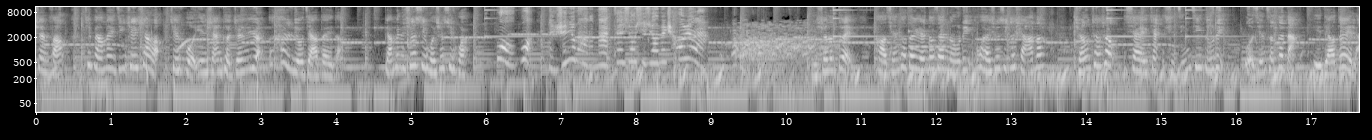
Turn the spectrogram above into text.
的是防。这表妹已经追上了，这火焰山可真热，汗流浃背的。表妹，你休息一会儿，休息一会儿。不不，本身就跑得慢，再休息就要被超越了。你说的对，跑前头的人都在努力，我还休息个啥呢？冲冲冲！下一站是荆棘独立，我先存个档，别掉队了。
